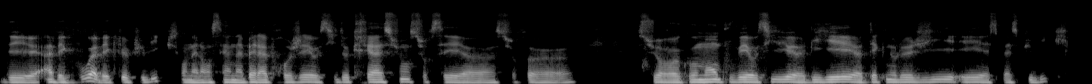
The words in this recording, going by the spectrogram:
des, avec vous, avec le public, puisqu'on a lancé un appel à projet aussi de création sur ces, sur, sur comment on pouvait aussi lier technologie et espace public.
